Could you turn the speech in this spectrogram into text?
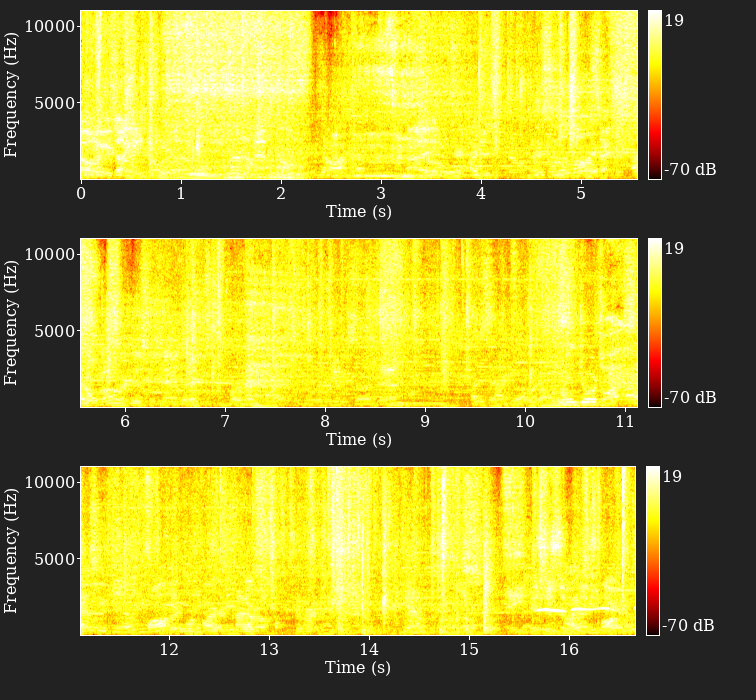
Oh, you're talking about No, I, I just, this is my, I don't know if this was, this is part of my collection, so. I just had to go. When George. So I actually bought four fire. It's just a I actually bought four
